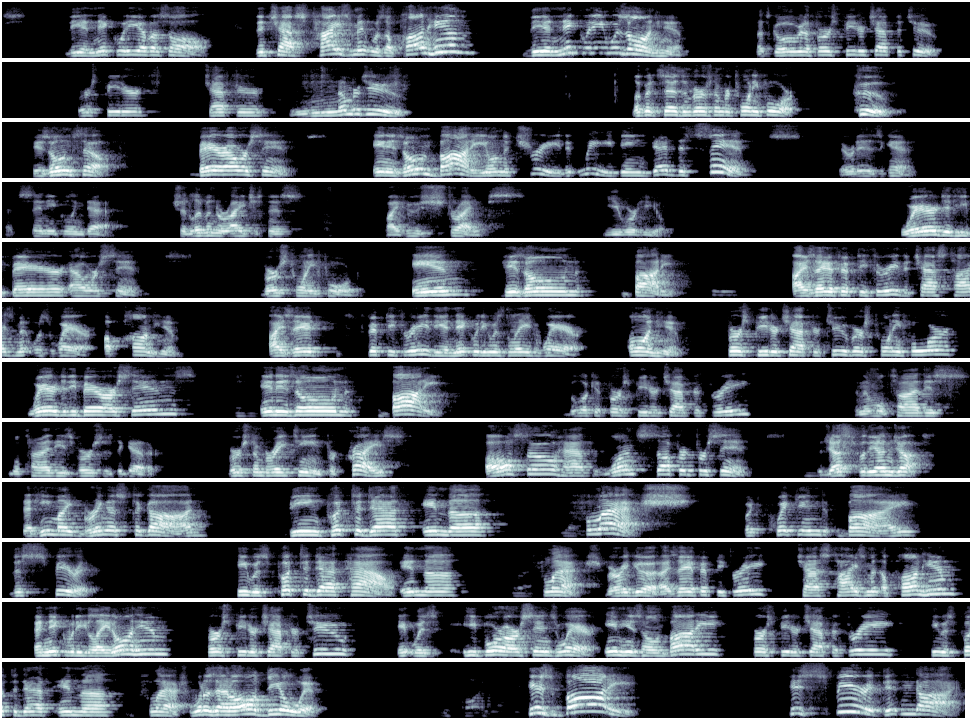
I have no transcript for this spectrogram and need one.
the iniquity of us all. The chastisement was upon him, the iniquity was on him. Let's go over to First Peter chapter 2. First Peter chapter number 2. Look what it says in verse number 24. Who, his own self, bear our sins in his own body on the tree, that we, being dead to sins, there it is again, that sin equaling death, should live in the righteousness by whose stripes you were healed. Where did he bear our sins? Verse 24. In his own body. Isaiah 53, the chastisement was where? Upon him. Isaiah 53, the iniquity was laid where? On him. First Peter chapter 2, verse 24. Where did he bear our sins? In his own body. We'll look at First Peter chapter 3, and then we'll tie this, we'll tie these verses together. Verse number 18, for Christ also hath once suffered for sins, the just for the unjust, that he might bring us to God, being put to death in the flesh, but quickened by the Spirit. He was put to death how? In the flesh. Very good. Isaiah 53, chastisement upon him, iniquity laid on him. First Peter chapter 2, it was he bore our sins where? In his own body. First Peter chapter 3, he was put to death in the flesh. What does that all deal with? His body. His spirit didn't die.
